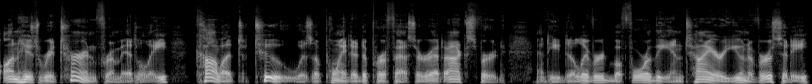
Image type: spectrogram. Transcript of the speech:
On his return from Italy, Colet, too, was appointed a professor at Oxford, and he delivered before the entire university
